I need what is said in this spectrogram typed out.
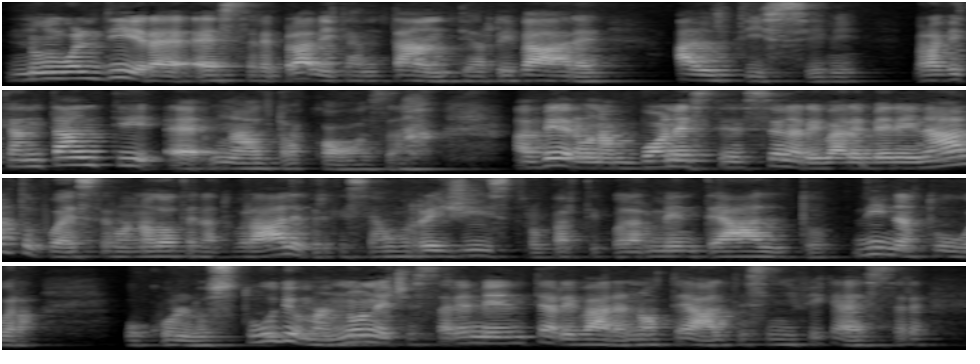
Non vuol dire essere bravi cantanti, arrivare altissimi. Bravi cantanti è un'altra cosa. Avere una buona estensione, arrivare bene in alto può essere una dote naturale perché si ha un registro particolarmente alto di natura o con lo studio, ma non necessariamente arrivare a note alte significa essere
